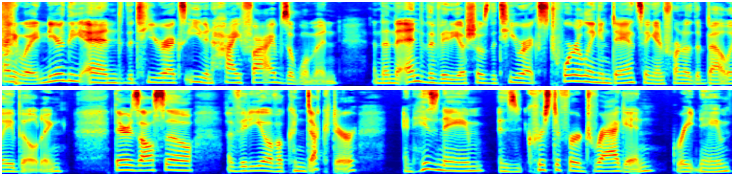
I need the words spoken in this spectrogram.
anyway, near the end, the T Rex even high fives a woman. And then the end of the video shows the T Rex twirling and dancing in front of the ballet building. There's also a video of a conductor, and his name is Christopher Dragon. Great name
